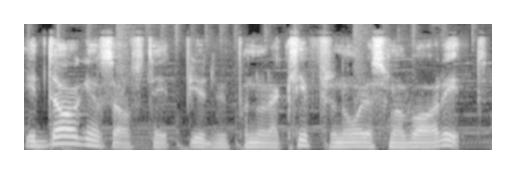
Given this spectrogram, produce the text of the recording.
I dagens avsnitt bjuder vi på några klipp från året som har varit.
